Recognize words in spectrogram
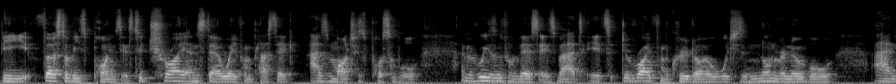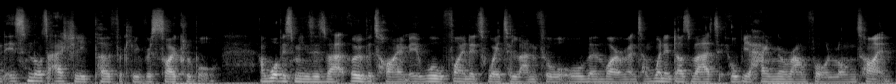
The first of these points is to try and stay away from plastic as much as possible. And the reason for this is that it's derived from crude oil, which is non-renewable, and it's not actually perfectly recyclable. And what this means is that over time, it will find its way to landfill or the environment, and when it does that, it will be hanging around for a long time.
